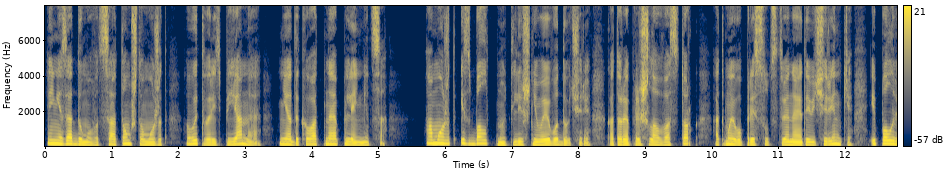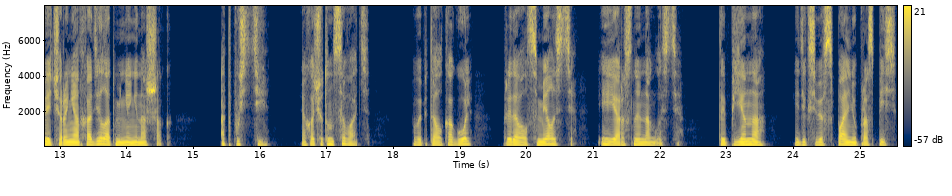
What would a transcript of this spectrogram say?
и не задумываться о том, что может вытворить пьяная, неадекватная пленница — а может изболтнуть лишнего его дочери, которая пришла в восторг от моего присутствия на этой вечеринке и полвечера не отходила от меня ни на шаг. Отпусти. Я хочу танцевать. Выпитый алкоголь придавал смелости и яростной наглости. Ты пьяна. Иди к себе в спальню, проспись.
